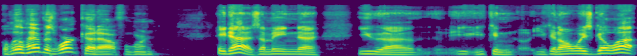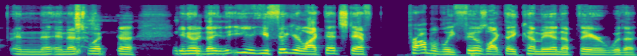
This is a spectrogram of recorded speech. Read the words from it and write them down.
Well, he'll have his work cut out for him. He does. I mean, uh, you, uh, you you can you can always go up, and and that's what uh, you know. They you, you figure like that staff probably feels like they come in up there with a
